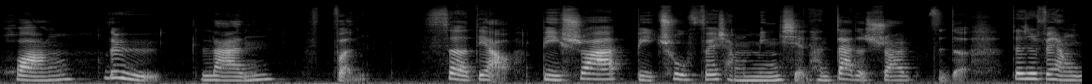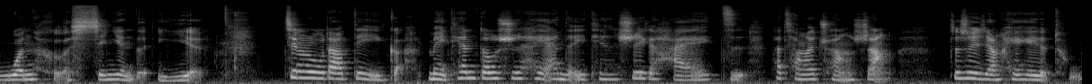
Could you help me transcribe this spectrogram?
黄、绿、蓝、粉色调。笔刷笔触非常明显，很大的刷子的，但是非常温和鲜艳的一页。进入到第一个，每天都是黑暗的一天，是一个孩子，他躺在床上，这是一张黑黑的图，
